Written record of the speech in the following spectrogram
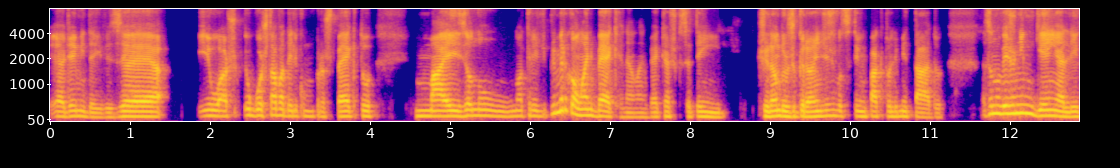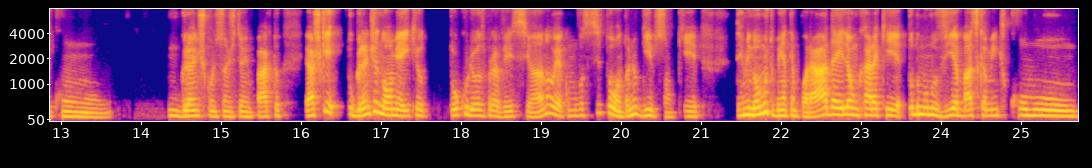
É, Jamie Davis. É, eu acho, eu gostava dele como prospecto, mas eu não, não acredito. Primeiro que é um linebacker, né? Linebacker acho que você tem, tirando os grandes, você tem um impacto limitado. Mas eu não vejo ninguém ali com, com grandes condições de ter um impacto. Eu acho que o grande nome aí que eu tô curioso para ver esse ano é como você citou, Antônio Gibson, que terminou muito bem a temporada. Ele é um cara que todo mundo via basicamente como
